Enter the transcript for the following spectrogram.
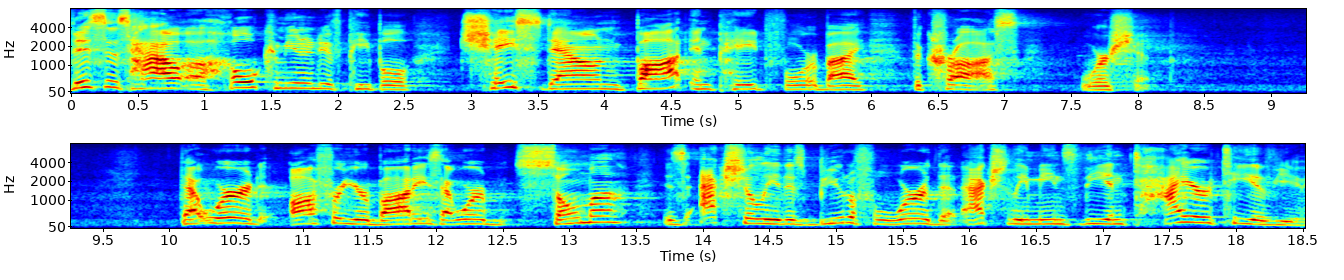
This is how a whole community of people chased down, bought, and paid for by the cross worship. That word, offer your bodies, that word soma, is actually this beautiful word that actually means the entirety of you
